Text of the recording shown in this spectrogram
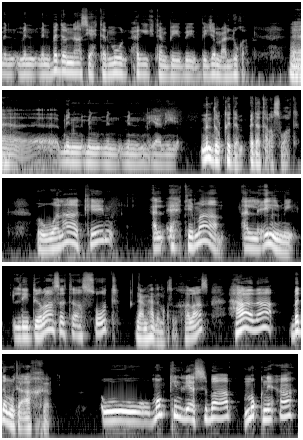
من من, من بدا الناس يهتمون حقيقة بجمع اللغة. آه، من من من من يعني منذ القدم بدأت الأصوات. ولكن الاهتمام العلمي لدراسة الصوت نعم هذا المقصود خلاص هذا بدا متأخر وممكن لأسباب مقنعة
